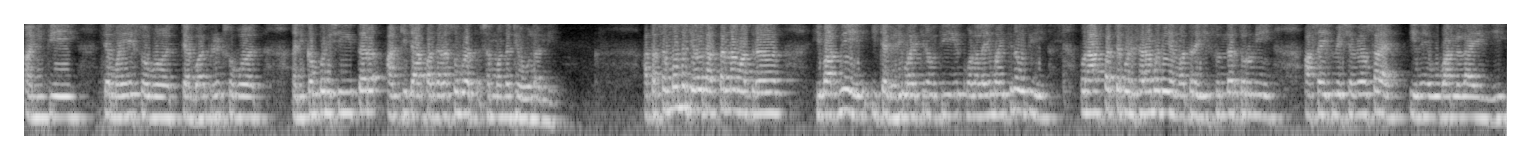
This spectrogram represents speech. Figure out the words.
आणि ती त्या महेश सोबत त्या बॉयफ्रेंड सोबत आणि कंपनीशी तर आणखी चार पाच जणांसोबत संबंध ठेवू लागली. आता संबंध ठेवत असताना मात्र ही बातमी हिच्या घरी माहिती नव्हती कोणालाही माहिती नव्हती. पण आसपासच्या परिसरामध्ये मात्र ही सुंदर तरुणी असा एक वेश्या व्यवसाय हिने उभारलेला आहे. ही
